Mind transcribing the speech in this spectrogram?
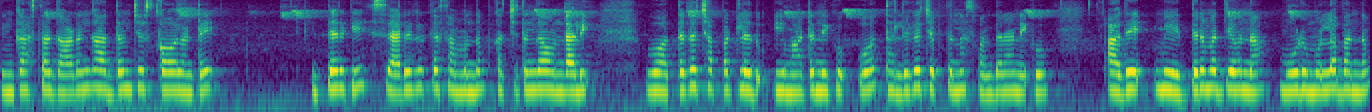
ఇంకాస్త గాఢంగా అర్థం చేసుకోవాలంటే ఇద్దరికి శారీరక సంబంధం ఖచ్చితంగా ఉండాలి. ఓ అత్తగా చెప్పట్లేదు. ఈ మాట నీకు ఓ తల్లిగా చెప్తున్న స్పందన నీకు. అదే మీ ఇద్దరి మధ్య ఉన్న మూడు ముళ్ళ బంధం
